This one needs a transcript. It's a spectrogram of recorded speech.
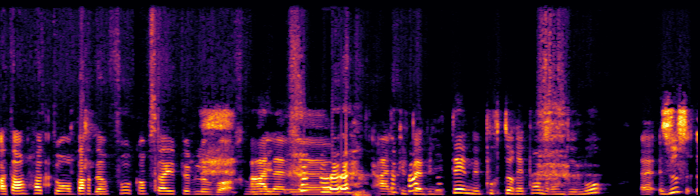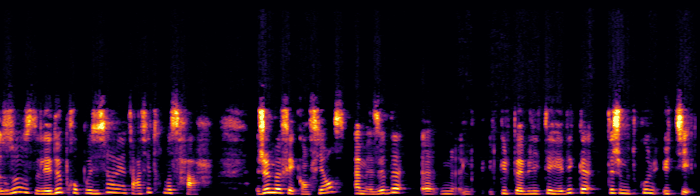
اتون نحطو ان بار دانفو كوم سا يي بيف لو فوار على على الكوبابيليتي مي بور تو ريبوندر ان دو مو زوز زوز لي دو بروبوزيسيون اللي عطيتهم صحاح. جو مو في كونفيونس اما زاد الكولبابيليتي هذيك تنجم تكون اوتيل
